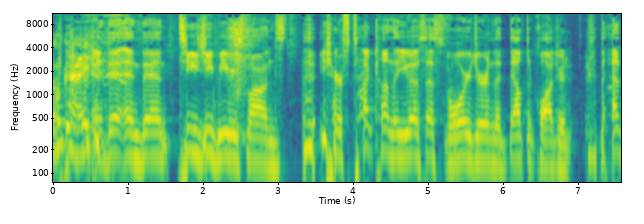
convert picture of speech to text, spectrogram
Okay. and then and then TGB responds, "You're stuck on the USS Voyager in the Delta Quadrant." That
